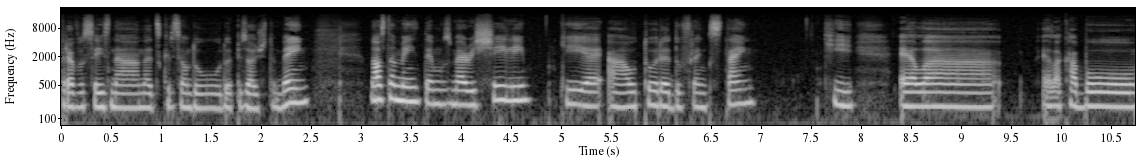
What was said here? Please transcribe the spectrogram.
para vocês na, na descrição do, do episódio também. Nós também temos Mary Shelley, que é a autora do Frankenstein, que ela ela acabou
